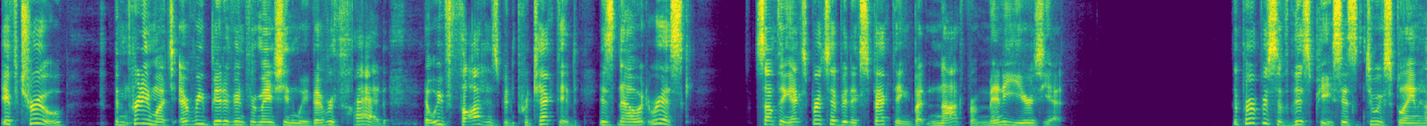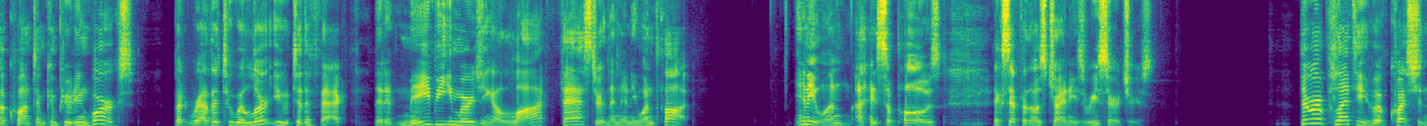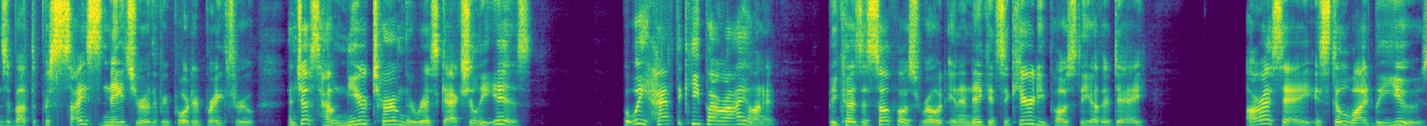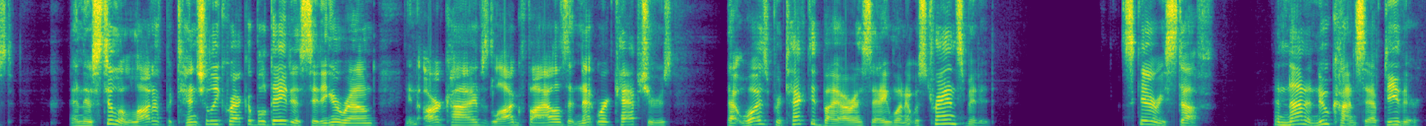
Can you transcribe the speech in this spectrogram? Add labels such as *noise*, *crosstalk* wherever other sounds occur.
If true, then pretty much every bit of information we've ever *laughs* had that we've thought has been protected is now at risk. Something experts have been expecting, but not for many years yet. The purpose of this piece isn't to explain how quantum computing works, but rather to alert you to the fact that it may be emerging a lot faster than anyone thought. Anyone, *laughs* I suppose, except for those Chinese researchers. There are plenty who have questions about the precise nature of the reported breakthrough and just how near term the risk actually is. But we have to keep our eye on it because, as Sophos wrote in a Naked Security post the other day, RSA is still widely used, and there's still a lot of potentially crackable data sitting around in archives, log files, and network captures that was protected by RSA when it was transmitted. Scary stuff, and not a new concept either.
